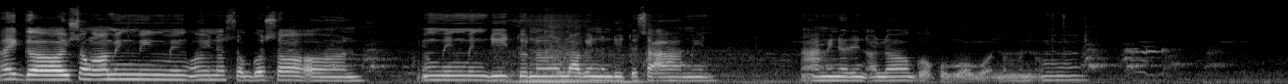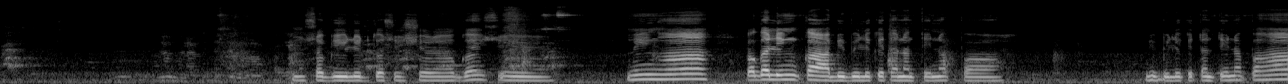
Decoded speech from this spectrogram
Hi guys, ang aming Mingming ay nasa gasaan. Yung Mingming dito na lagi nandito sa amin. Na amin na rin alaga. Kawawa naman. Um. Nasa gilid kasi siya guys eh. Ming ha, pagaling ka, bibili kita ng tinapa. Bibili kita ng tinapa ha.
